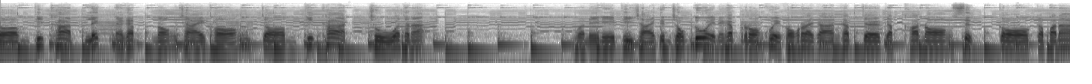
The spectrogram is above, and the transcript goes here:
จอมพิฆาตเล็กนะครับ น้องชายของจอมพิฆาตชูวัฒนะ วันนี้นี่พี่ชายขึ้นชกด้วยนะครับ รองคู่เอกของรายการครับ เจอกับคานองศึกกอกัปปนา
